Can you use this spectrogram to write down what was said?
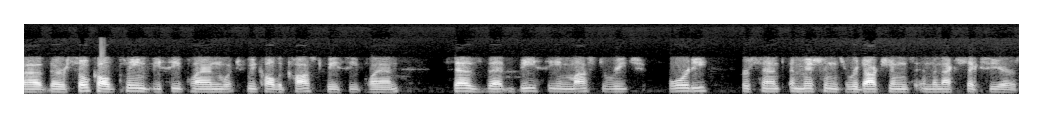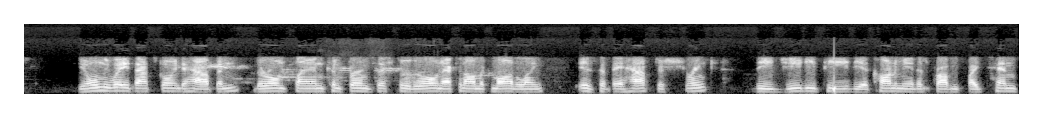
uh, their so called Clean BC plan, which we call the Cost BC plan, says that BC must reach 40% emissions reductions in the next six years. The only way that's going to happen, their own plan confirms this through their own economic modeling, is that they have to shrink the GDP, the economy of this province, by 10%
